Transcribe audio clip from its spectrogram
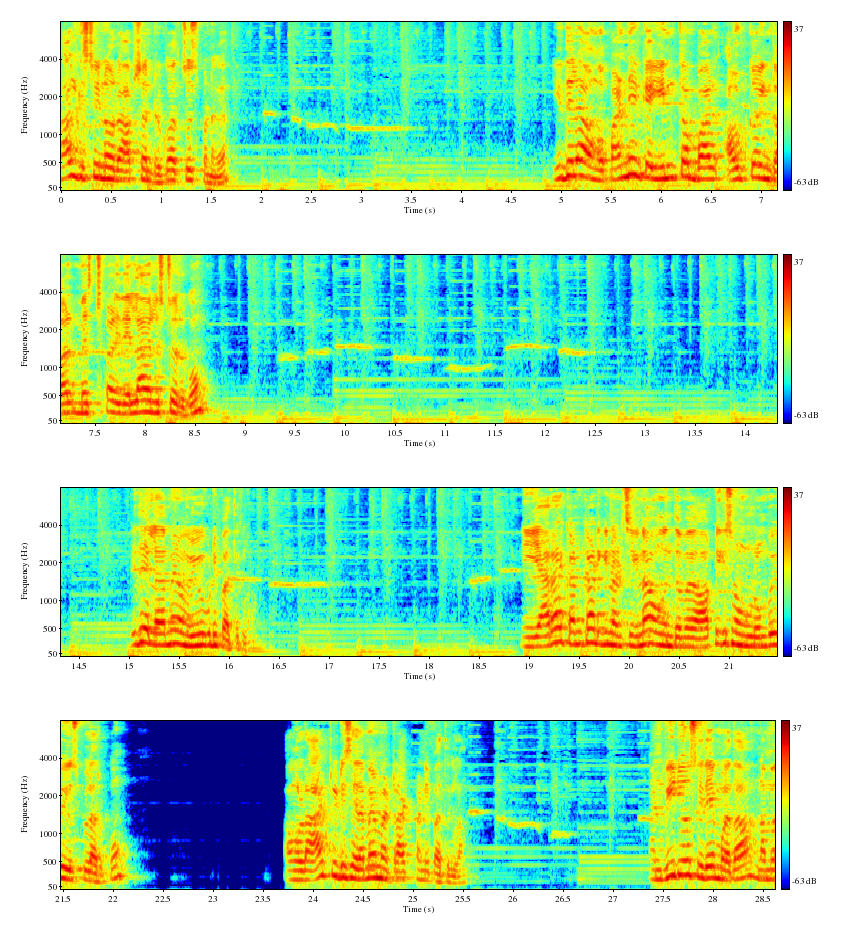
கால் ஹிஸ்ட்ரின்னு ஒரு ஆப்ஷன் இருக்கும் அதை சூஸ் பண்ணுங்கள் இதில் அவங்க பண்ணியிருக்க incoming call outgoing call missed call இது எல்லா லிஸ்ட்டும் இருக்கும். இது எல்லாமே நம்ம வியூ பண்ணி பார்த்துக்கலாம். நீங்கள் யாராவது கண்காணிக்கன்னு நினச்சிங்கன்னா அவங்க இந்த அப்ளிகேஷன் உங்களுக்கு ரொம்ப யூஸ்ஃபுல்லாக இருக்கும். அவங்களோட ஆக்டிவிட்டிஸ் எல்லாமே நம்ம ட்ராக் பண்ணி பார்த்துக்கலாம். அண்ட் வீடியோஸ் இதே மாதிரி தான். நம்ம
